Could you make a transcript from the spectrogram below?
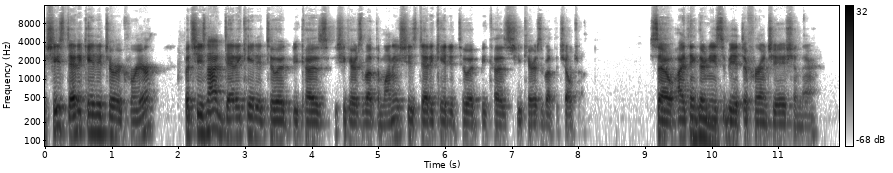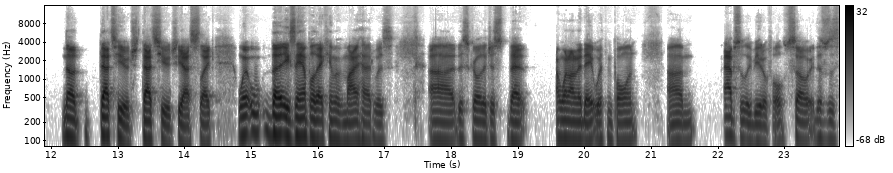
she's dedicated to her career, but she's not dedicated to it because she cares about the money. She's dedicated to it because she cares about the children. So I think there Mhm. needs to be a differentiation there. No, that's huge. That's huge. Yes. Like when the example that came of my head was uh, this girl that just that I went on a date with in Poland. Um, absolutely beautiful. So this was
